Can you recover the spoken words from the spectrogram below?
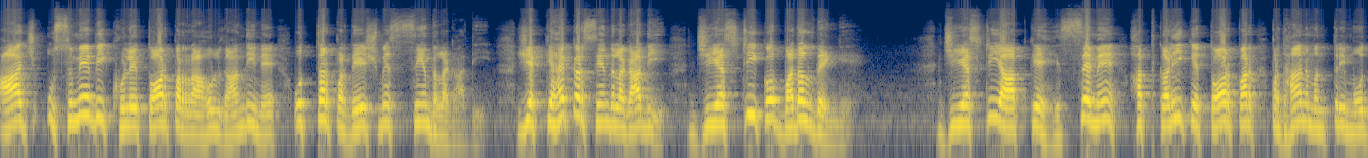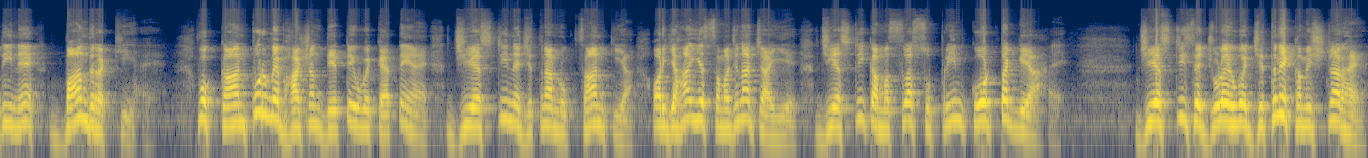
आज उसमें भी खुले तौर पर राहुल गांधी ने उत्तर प्रदेश में सेंध लगा दी। यह कहकर सेंध लगा दी, जीएसटी को बदल देंगे। जीएसटी आपके हिस्से में हथकड़ी के तौर पर प्रधानमंत्री मोदी ने बाँध रखी है। वो कानपुर में भाषण देते हुए कहते हैं, जीएसटी ने जितना नुकसान किया, और यहाँ यह समझना चाहिए, जीएसटी का मसला सुप्रीम कोर्ट तक गया है। जीएसटी से जुड़े हुए जितने कमिश्नर हैं,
